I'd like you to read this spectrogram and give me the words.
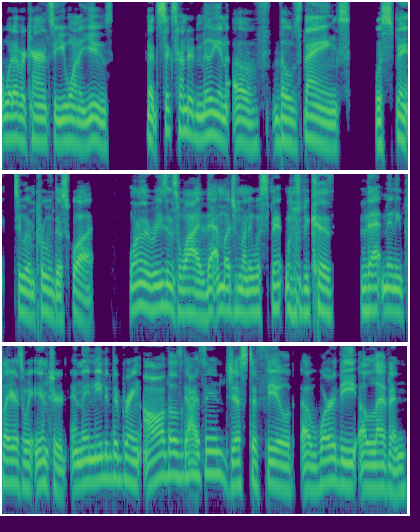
whatever currency you want to use, that 600 million of those things was spent to improve the squad. One of the reasons why that much money was spent was because that many players were injured and they needed to bring all those guys in just to field a worthy 11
